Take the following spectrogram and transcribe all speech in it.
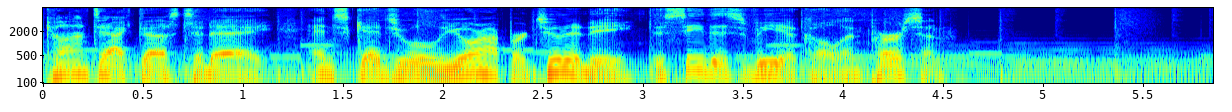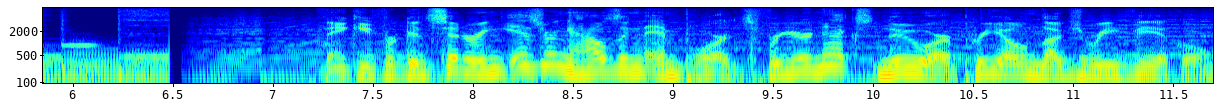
Contact us today and schedule your opportunity to see this vehicle in person. Thank you for considering Isringhausen Imports for your next new or pre owned luxury vehicle.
